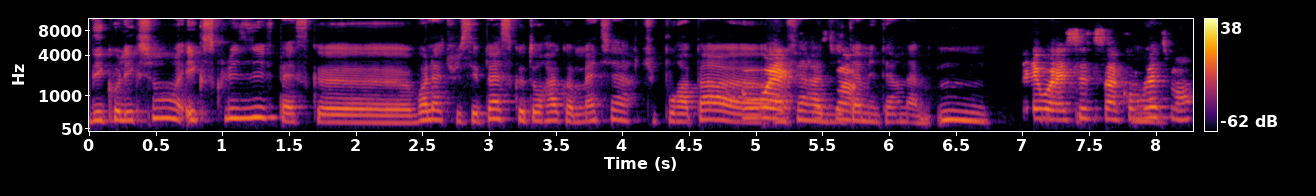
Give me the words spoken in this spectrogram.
des collections exclusives parce que voilà, tu sais pas ce que tu auras comme matière. Tu pourras pas euh, en faire ad vitam aeternam. Mmh. Et ouais, c'est ça, complètement.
